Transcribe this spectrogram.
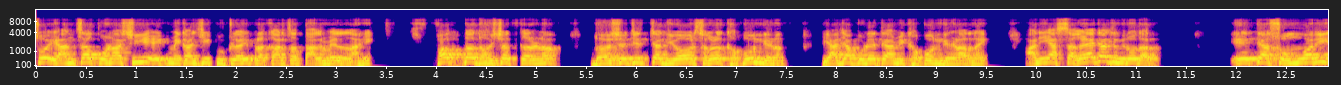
सो यांचा कोणाशी एकमेकांशी कुठल्याही प्रकारचा तालमेल नाही. फक्त दहशत करणं दहशतीच्या जीवावर सगळं खपवून घेणं याच्यापुढे ते आम्ही खपवून घेणार नाही. आणि या सगळ्याच्याच विरोधात येत्या सोमवारी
